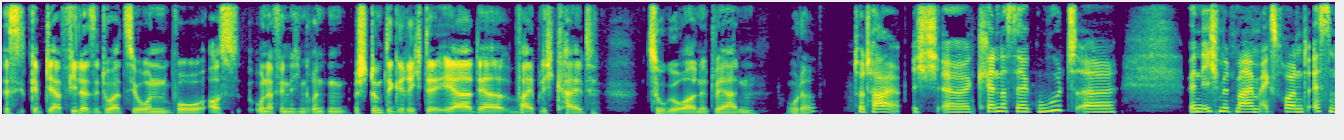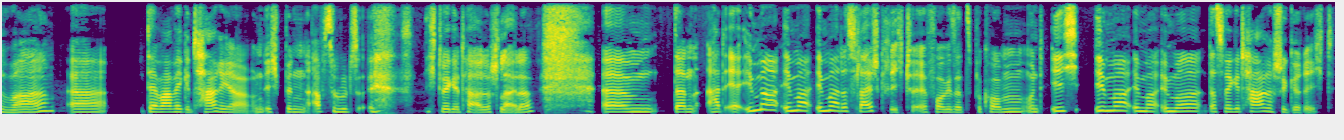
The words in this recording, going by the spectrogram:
es gibt ja viele Situationen, wo aus unerfindlichen Gründen bestimmte Gerichte eher der Weiblichkeit zugeordnet werden, oder? Total. Ich äh, kenne das sehr gut. Äh, wenn ich mit meinem Ex-Freund essen war, äh, der war Vegetarier und ich bin absolut nicht vegetarisch leider. Ähm, dann hat er immer, immer, immer das Fleischgericht äh, vorgesetzt bekommen und ich immer, immer, immer das vegetarische Gericht.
